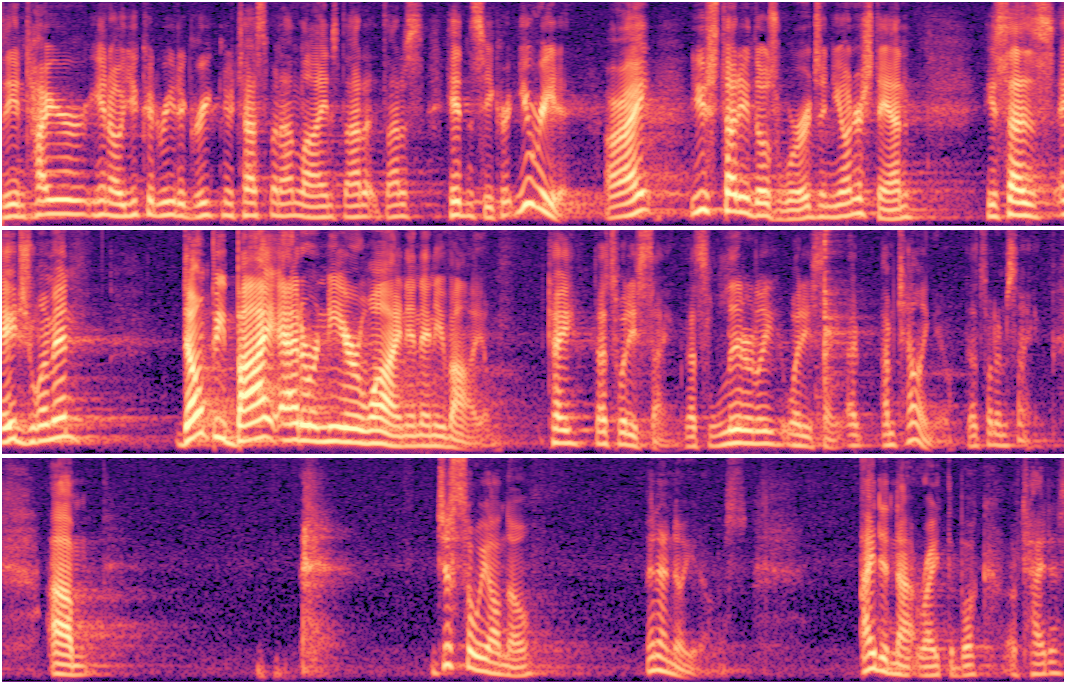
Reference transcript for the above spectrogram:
the entire, you know, you could read a Greek New Testament online. It's not a, it's not a hidden secret. You read it, all right? You study those words and you understand. He says, aged women, don't be by, at, or near wine in any volume. Okay? That's what he's saying. That's literally what he's saying. I, am telling you. That's what I'm saying. Um, just so we all know, and I know you know this, I did not write the book of Titus,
